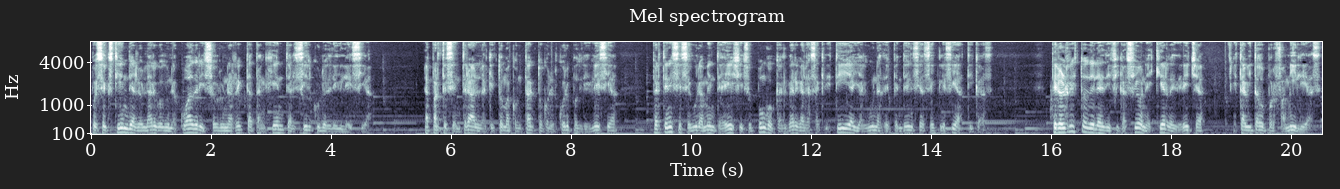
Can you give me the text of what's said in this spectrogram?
pues se extiende a lo largo de una cuadra y sobre una recta tangente al círculo de la iglesia. La parte central, la que toma contacto con el cuerpo de la iglesia, pertenece seguramente a ella y supongo que alberga la sacristía y algunas dependencias eclesiásticas. Pero el resto de la edificación a izquierda y derecha está habitado por familias,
